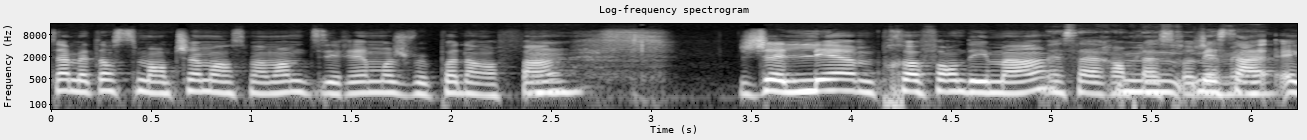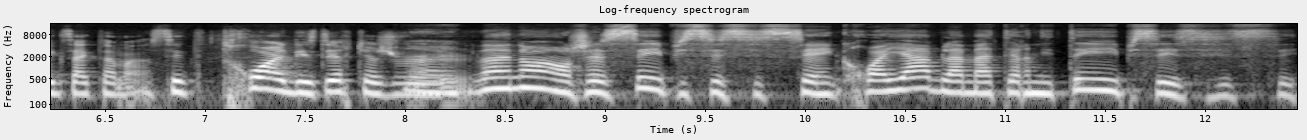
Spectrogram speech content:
sais, mettons, si mon chum en ce moment me dirait, moi, je veux pas d'enfant, je l'aime profondément. Mm. Mais ça remplacera mais jamais. ça, exactement. C'est trop un désir que je veux. Ouais. Ben non, je sais. Puis c'est incroyable, la maternité. Puis c'est-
